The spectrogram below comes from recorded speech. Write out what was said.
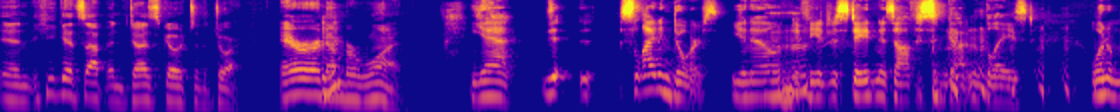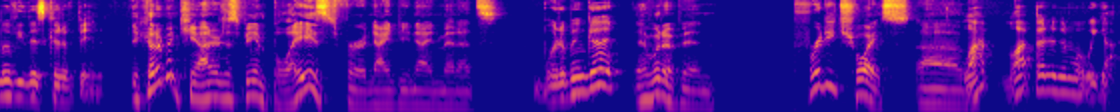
and he gets up and does go to the door. Error number one. Yeah, th- sliding doors. You know, Mm-hmm. if he had just stayed in his office and gotten blazed, what a movie this could have been. It could have been Keanu just being blazed for 99 minutes. Would have been good. It would have been pretty choice. Um, Lot, lot better than what we got.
